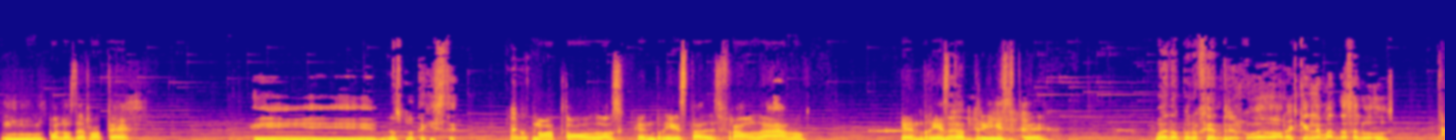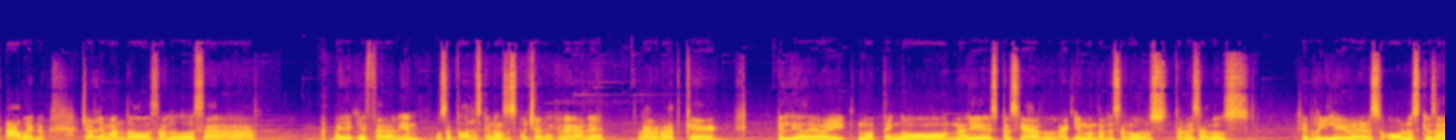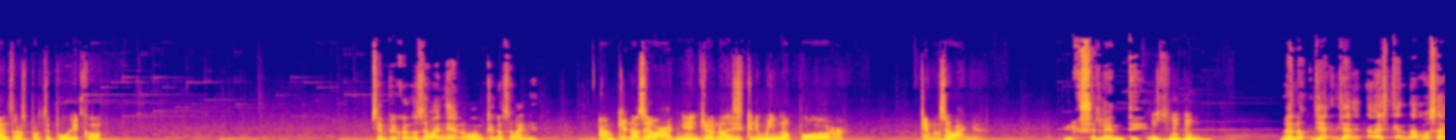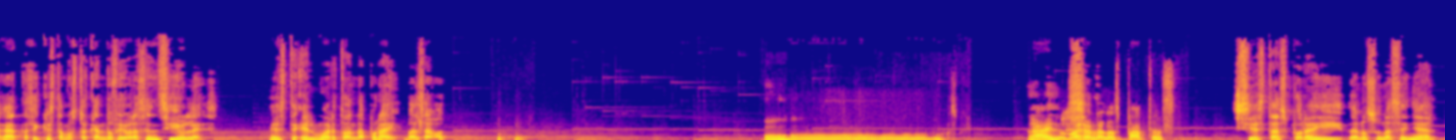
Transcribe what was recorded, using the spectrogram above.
Mm, pues los derroté. ¿Y nos protegiste? No a todos. Henry está defraudado. Henry está triste. Bueno, pero Henry el jugador, ¿a quién le manda saludos? Ah, bueno, yo le mando saludos a Vaya, ¿quién estará bien? Pues a todos los que nos escuchan en general, ¿eh? La verdad que el día de hoy no tengo nadie especial a quien mandarle saludos. Tal vez a los relievers o los que usan el transporte público. ¿Siempre y cuando se bañen o aunque no se bañen? Aunque no se bañen. Yo no discrimino por que no se bañen. Excelente. bueno, ya, ya de una vez que andamos a gatas y que estamos tocando fibras sensibles, este, el muerto anda por ahí, Balsagot. Uh. Ay, nos va a jalar las patas. Si estás por ahí, danos una señal.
